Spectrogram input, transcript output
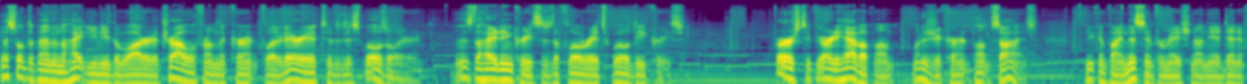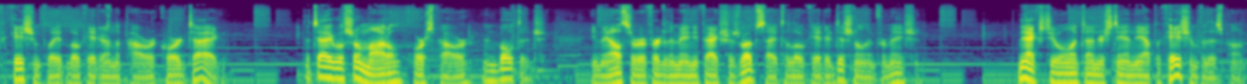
This will depend on the height you need the water to travel from the current flooded area to the disposal area. As the height increases, the flow rates will decrease. First, if you already have a pump, what is your current pump size? You can find this information on the identification plate located on the power cord tag. The tag will show model, horsepower, and voltage. You may also refer to the manufacturer's website to locate additional information. Next, you will want to understand the application for this pump.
